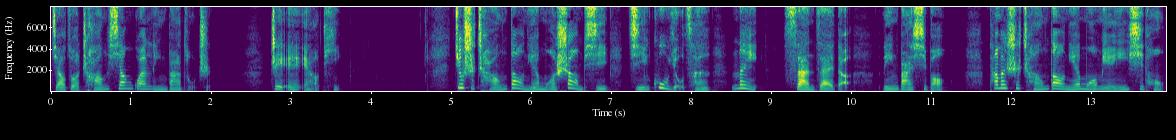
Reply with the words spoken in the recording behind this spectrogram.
叫做肠相关淋巴组织，GALT，就是肠道黏膜上皮及固有层内散在的淋巴细胞，它们是肠道黏膜免疫系统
